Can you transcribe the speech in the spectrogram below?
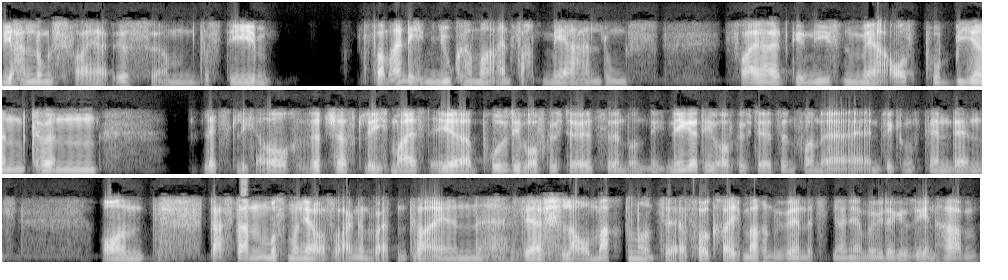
die Handlungsfreiheit ist, ähm, dass die vermeintlichen Newcomer einfach mehr Handlungsfreiheit genießen, mehr ausprobieren können, letztlich auch wirtschaftlich meist eher positiv aufgestellt sind und nicht negativ aufgestellt sind von der Entwicklungstendenz. Und das dann, muss man ja auch sagen, in weiten Teilen sehr schlau machen und sehr erfolgreich machen, wie wir in den letzten Jahren ja immer wieder gesehen haben.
